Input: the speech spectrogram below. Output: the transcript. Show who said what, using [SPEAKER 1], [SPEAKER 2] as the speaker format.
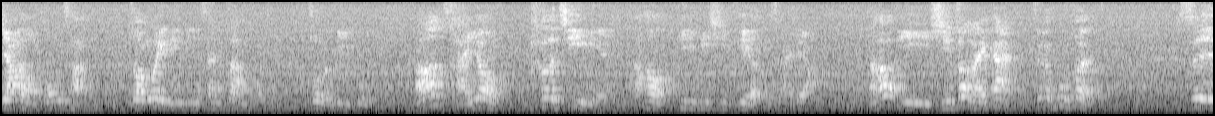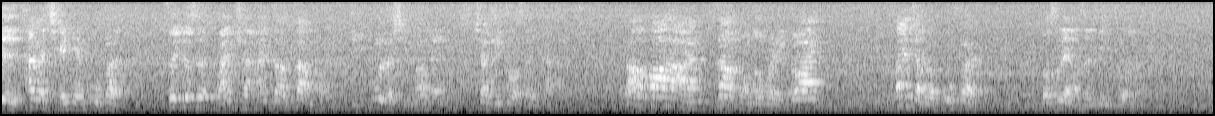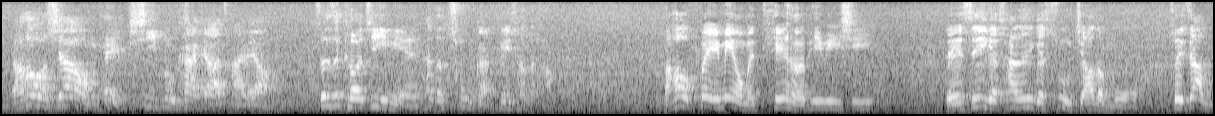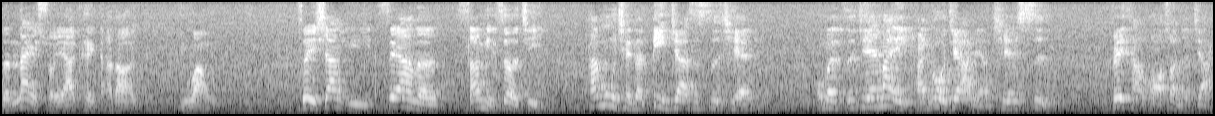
[SPEAKER 1] 加龙工厂专为零零三帐篷做的地布，然后采用科技棉，然后 PVC 贴耳的材料，然后以形状来看，这个部分是它的前沿部分，所以就是完全按照帐篷底部的形状跟下去做生产，然后包含帐篷的尾端、三角的部分都是量身定做的。然后现在我们可以细部看一下材料，这是科技棉，它的触感非常的好。然后背面我们贴合 PVC，等于是一个它是一个塑胶的膜，所以这样我们的耐水压可以达到一万五。所以像以这样的商品设计，它目前的定价是四千，我们直接卖你团购价两千四，非常划算的价格。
